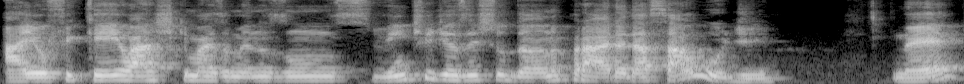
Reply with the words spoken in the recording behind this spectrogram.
Aí eu fiquei, eu acho que mais ou menos uns 20 dias estudando para a área da saúde, né?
